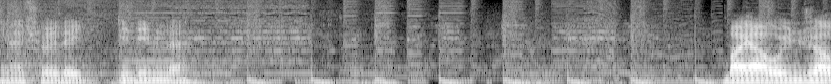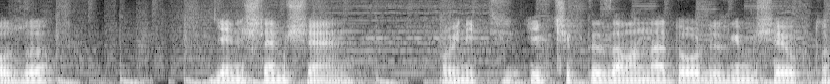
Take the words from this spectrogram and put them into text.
Yine şöyle gideyim de. Bayağı oyuncu havuzu genişlemiş yani. Oyun ilk, ilk çıktığı zamanlar doğru düzgün bir şey yoktu.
